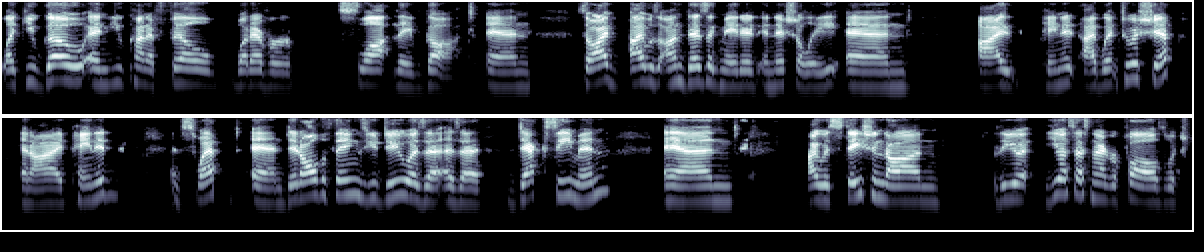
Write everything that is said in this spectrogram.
like you go and you kind of fill whatever slot they've got, and so I I was undesignated initially, and I painted. I went to a ship and I painted and swept and did all the things you do as a as a deck seaman. And i was stationed on the U- uss niagara falls which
